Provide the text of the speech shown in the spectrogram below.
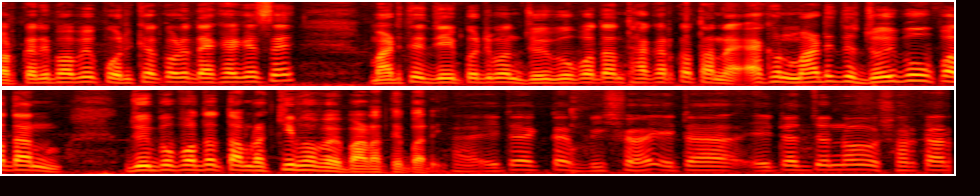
সরকারিভাবে পরীক্ষা করে দেখা গেছে মাটিতে যেই পরিমাণ জৈব উপাদান থাকার কথা না এখন মাটিতে জৈব উপাদান জৈব পদার্থ আমরা কীভাবে বাড়াতে পারি? হ্যাঁ এটা একটা বিষয় এটা এটার জন্য সরকার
